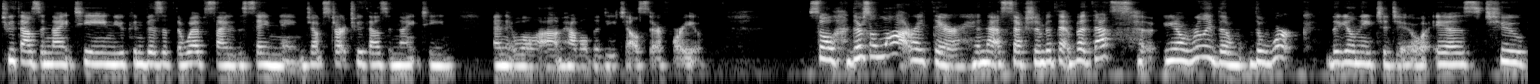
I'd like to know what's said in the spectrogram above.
2019. You can visit the website of the same name, Jumpstart 2019, and it will um, have all the details there for you so there's a lot right there in that section but that but that's you know really the the work that you'll need to do is to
